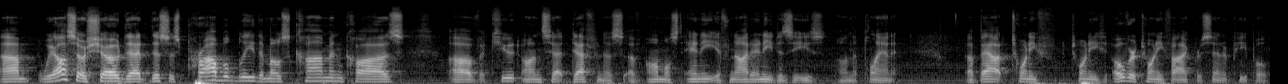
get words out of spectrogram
Um, we also showed that this is probably the most common cause of acute onset deafness of almost any, if not any, disease on the planet. About 20, 20 over 25% of people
